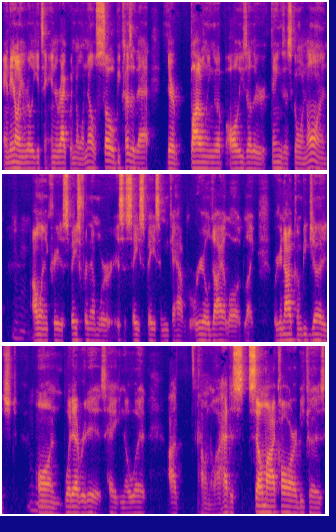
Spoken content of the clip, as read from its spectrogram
and they don't even really get to interact with no one else. So because of that, they're bottling up all these other things that's going on. Mhm. I want to create a space for them where it's a safe space and we can have real dialogue, like where you're not going to be judged Mhm. on whatever it is. Hey, you know what? I I don't know. I had to s- sell my car because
